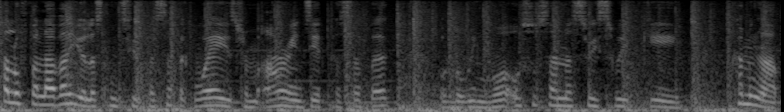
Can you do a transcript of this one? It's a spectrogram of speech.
Talofa lava, you're listening to Pacific Waves from RNZ Pacific, o Luingoa o Susana Suisuiki. Coming up.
